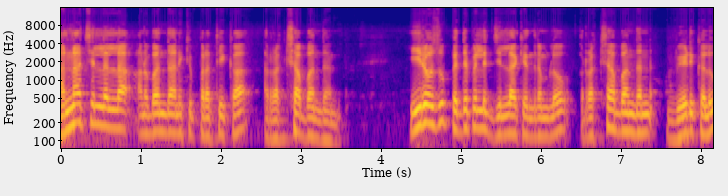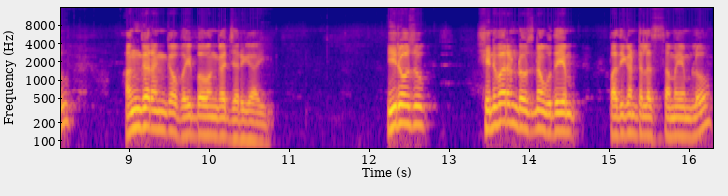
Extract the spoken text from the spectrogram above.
అన్నా చెల్లెళ్ళ అనుబంధానికి ప్రతీక రక్షాబంధన్. ఈరోజు పెద్దపల్లి జిల్లా కేంద్రంలో రక్షాబంధన్ వేడుకలు అంగరంగ వైభవంగా జరిగాయి. ఈరోజు శనివారం రోజున ఉదయం పది గంటల సమయంలో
